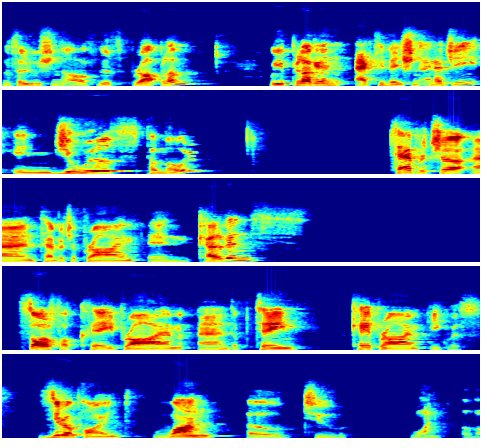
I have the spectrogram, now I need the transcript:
the solution of this problem. We plug in activation energy in joules per mole, temperature and temperature prime in kelvins, solve for K prime and obtain K prime equals 0.1021 over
